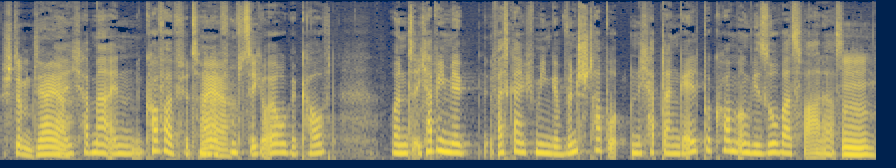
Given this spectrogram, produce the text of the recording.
Stimmt, ja, Ja. ja. ich habe mir einen Koffer für 250 Euro gekauft und ich habe ihn mir, ich weiß gar nicht, wie ich mir ihn gewünscht habe und ich habe dann Geld bekommen, irgendwie sowas war das. und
